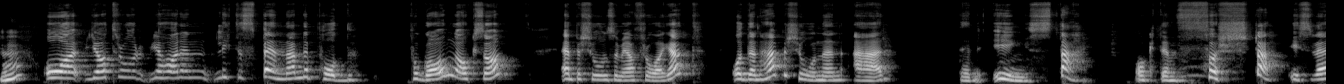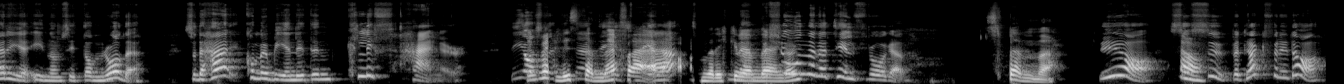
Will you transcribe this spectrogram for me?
Mm. och jag tror jag har en lite spännande podd på gång också. En person som jag har frågat. Och den här personen är den yngsta och den första i Sverige inom sitt område. Så det här kommer att bli en liten cliffhanger. Det är väldigt spännande för jag anar inte vem men det är gång. personen är tillfrågad. Spännande. Ja, så Ja. supertack för idag.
